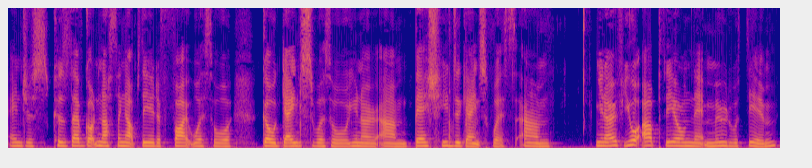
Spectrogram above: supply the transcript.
and just because they've got nothing up there to fight with or go against with or, you know, um, bash heads against with. Um, you know, if you're up there on that mood with them,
